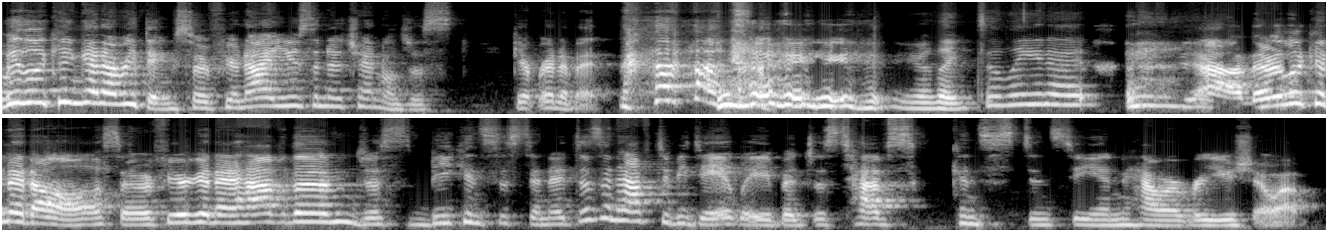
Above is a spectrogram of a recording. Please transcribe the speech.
be looking at everything. So if you're not using a channel, just get rid of it. you're like, delete it. Yeah, they're looking at all. So if you're going to have them, just be consistent. It doesn't have to be daily, but just have consistency in however you show up.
